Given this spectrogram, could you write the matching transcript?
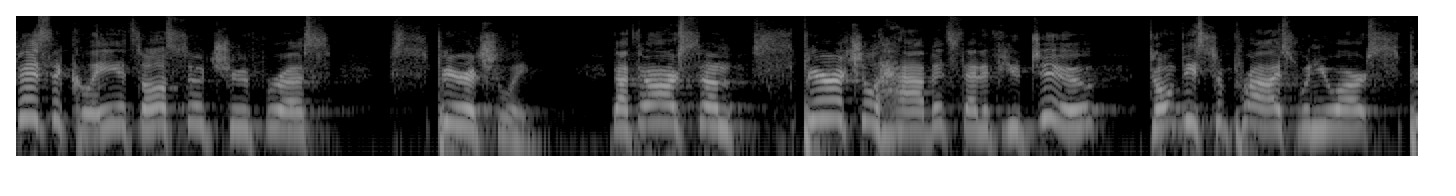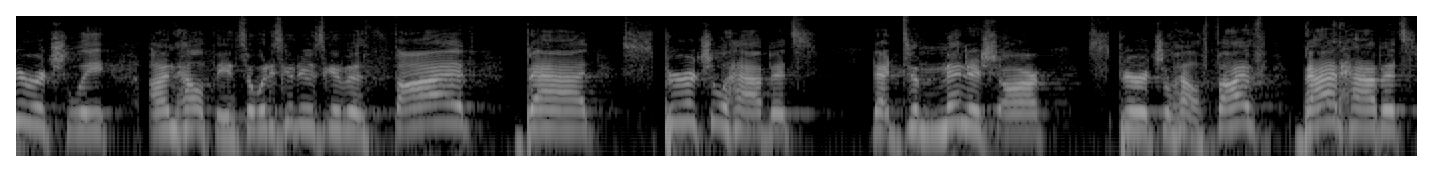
physically, it's also true for us spiritually. That there are some spiritual habits that if you do, don't be surprised when you are spiritually unhealthy. And so, what he's gonna do is give us five bad spiritual habits that diminish our spiritual health. Five bad habits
